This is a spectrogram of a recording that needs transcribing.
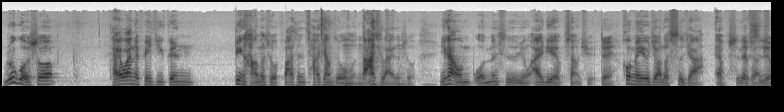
如果说台湾的飞机跟并航的时候发生擦枪走火，打起来的时候。你看，我们我们是用 IDF 上去，对，后面又叫了四架 F 十六上去，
